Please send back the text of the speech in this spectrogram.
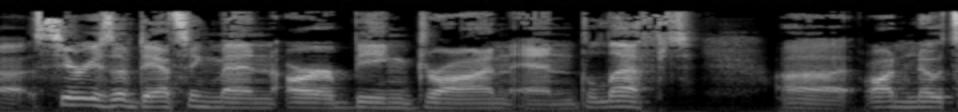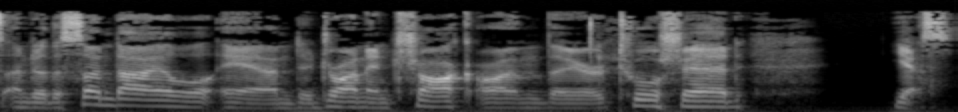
uh, series of dancing men are being drawn and left, uh, on notes under the sundial and drawn in chalk on their tool shed. Yes.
